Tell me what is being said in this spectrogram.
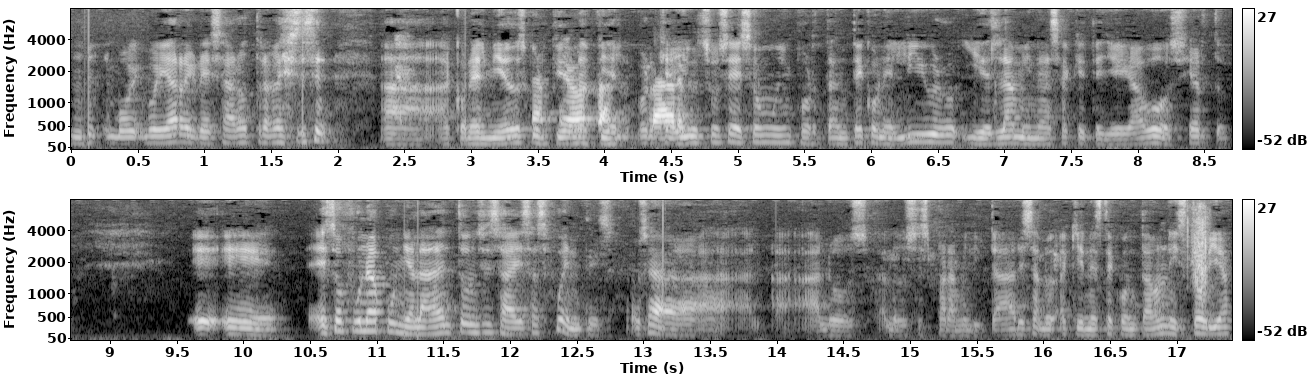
Voy, a regresar otra vez a, con el miedo esculpido en la piel, porque hay un suceso muy importante con el libro y es la amenaza que te llega a vos, ¿cierto? Eh, eh, eso fue una puñalada entonces a esas fuentes, o sea, a, los, a los paramilitares, a, a, quienes te contaban la historia.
